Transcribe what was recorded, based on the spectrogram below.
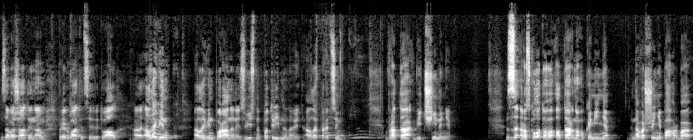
Заважати нам прервати цей ритуал. Але він, але він поранений, звісно, потрібно навіть. Але перед цим врата відчинені. З розколотого алтарного каміння на вершині пагорба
